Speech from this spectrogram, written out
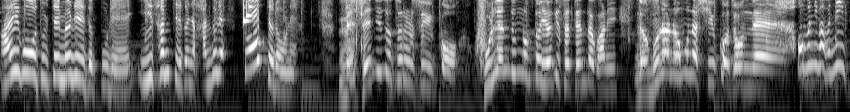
아이고 둘째 며느리 덕분에 237 그냥 한눈에 쏙 들어오네. 메시지도 들을 수 있고 훈련 등록도 여기서 된다고 하니 너무나 너무나 쉽고 좋네. 어머님, 아버님,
